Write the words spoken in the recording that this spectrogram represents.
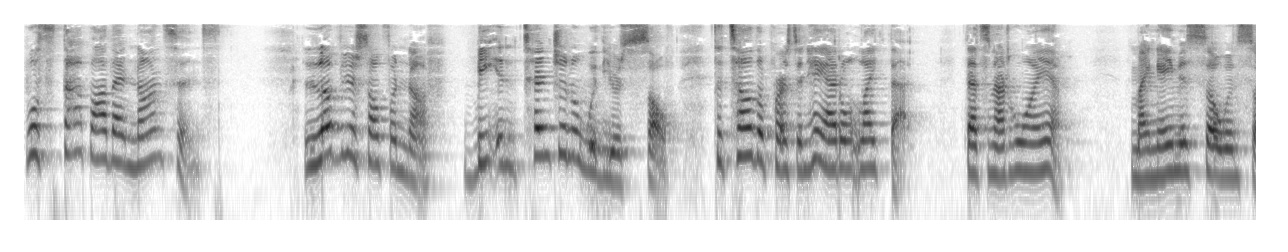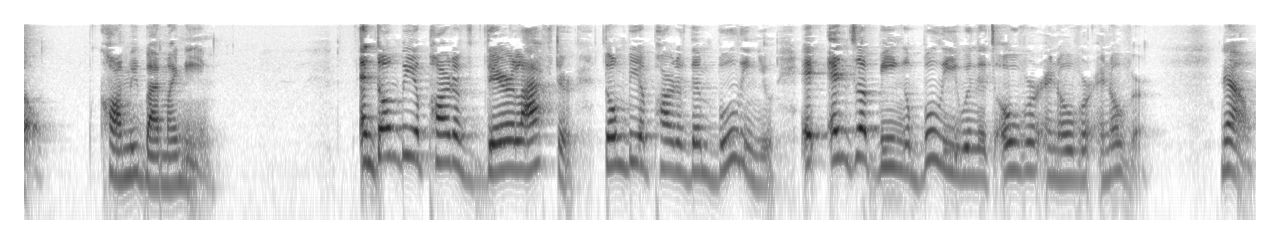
Well, stop all that nonsense. Love yourself enough. Be intentional with yourself to tell the person, hey, I don't like that. That's not who I am. My name is so and so. Call me by my name. And don't be a part of their laughter. Don't be a part of them bullying you. It ends up being a bully when it's over and over and over. Now,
